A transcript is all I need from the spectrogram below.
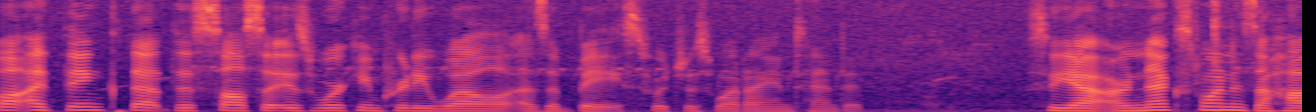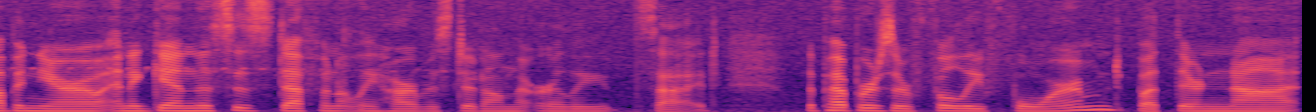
Well, I think that this salsa is working pretty well as a base, which is what I intended. So, yeah, our next one is a habanero. And again, this is definitely harvested on the early side. The peppers are fully formed, but they're not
